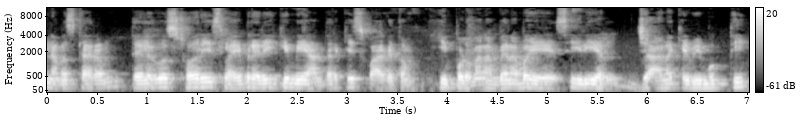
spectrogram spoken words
నమస్కారం. తెలుగు స్టోరీస్ లైబ్రరీకి మీ అందరికీ స్వాగతం. ఇప్పుడు మనం వినబోయే సీరియల్ జానకి విముక్తి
